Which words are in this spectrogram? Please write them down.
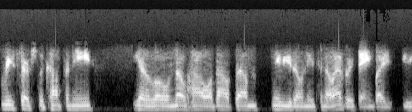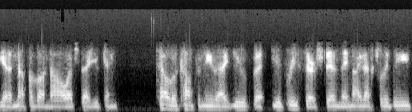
research the company, get a little know-how about them. Maybe you don't need to know everything, but you get enough of a knowledge that you can tell the company that you've that you've researched it, and they might actually be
